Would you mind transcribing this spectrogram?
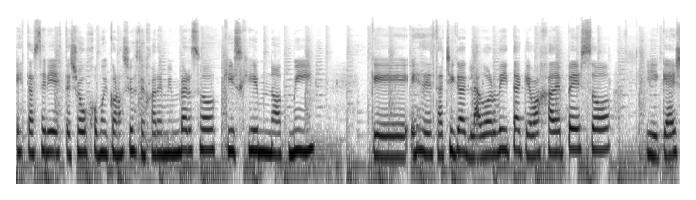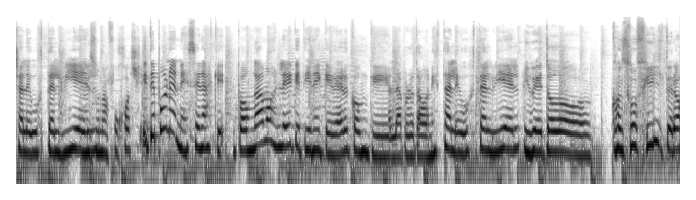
esta serie, este show muy conocido, este harem inverso, Kiss Him Not Me, que es de esta chica, la gordita, que baja de peso y que a ella le gusta el biel. Es una fujoshi. Y te ponen escenas que, pongámosle, que tiene que ver con que a la protagonista le gusta el biel. Y ve todo con su filtro.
